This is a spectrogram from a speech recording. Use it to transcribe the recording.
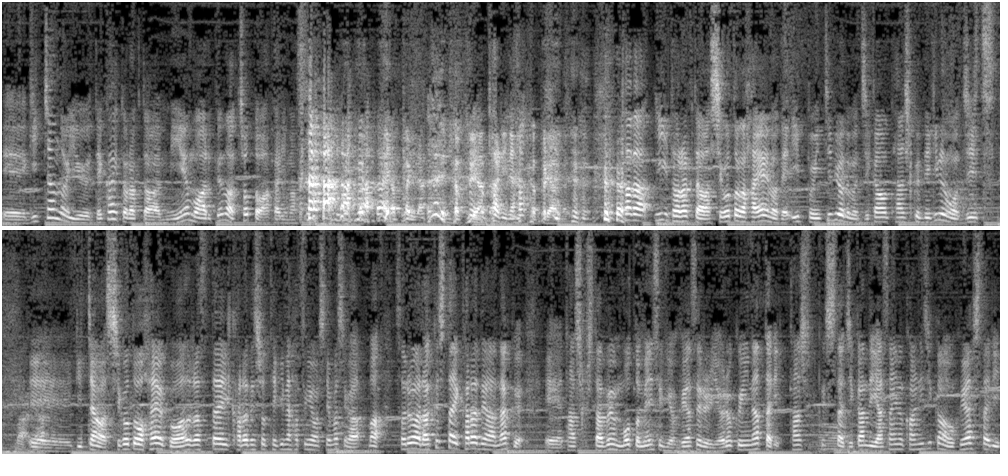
えーぎっちゃんの言うでかいトラクターは見えもあるというのはちょっと分かります やっぱりな。やっぱりな。やっぱりある ただいいトラクターは仕事が早いので1分1秒でも時間を短縮できるのも事実、まあなえーぎっちゃんは仕事を早く終わらせたいからでしょ的な発言をしていましたが、まあ、それは楽したいからではなく、えー短縮した分もっと面積を増やせる余力になったり短縮した時間で野菜の管理時間を増やしたり、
